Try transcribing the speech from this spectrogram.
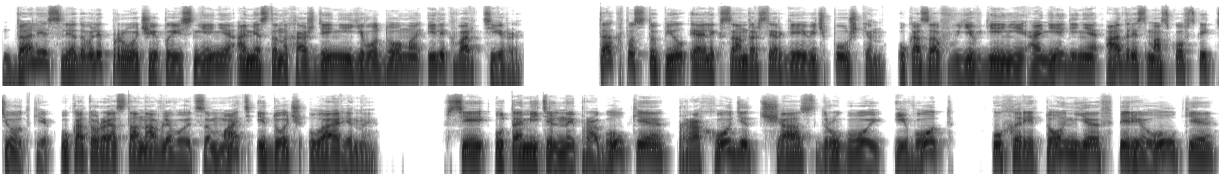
Далее следовали прочие пояснения о местонахождении его дома или квартиры. Так поступил и Александр Сергеевич Пушкин, указав в Евгении Онегине адрес московской тетки, у которой останавливаются мать и дочь Ларины. Всей утомительной прогулке проходит час-другой, и вот у Харитонья в переулке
